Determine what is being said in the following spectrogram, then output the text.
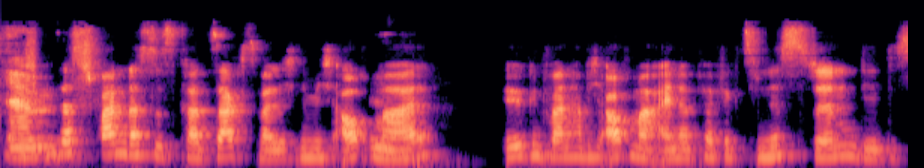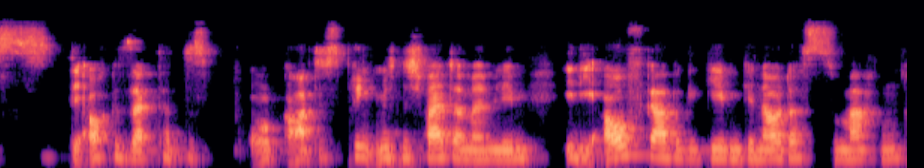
ich finde ähm, das spannend, dass du es gerade sagst, weil ich nämlich auch mal irgendwann habe ich auch mal eine Perfektionistin, die das, die auch gesagt hat, das, oh Gott, das bringt mich nicht weiter in meinem Leben, ihr die Aufgabe gegeben, genau das zu machen.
